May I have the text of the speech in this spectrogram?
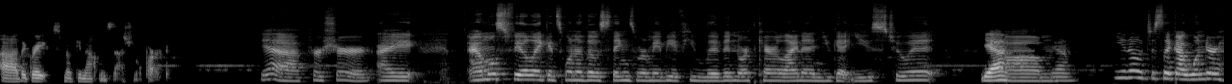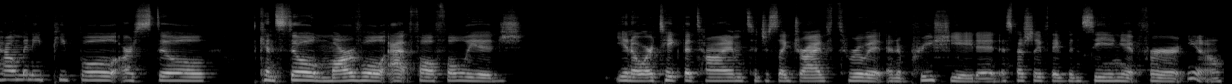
uh, the Great Smoky Mountains National Park. Yeah, for sure. I I almost feel like it's one of those things where maybe if you live in North Carolina and you get used to it, yeah, um, yeah, you know, just like I wonder how many people are still can still marvel at fall foliage, you know, or take the time to just like drive through it and appreciate it, especially if they've been seeing it for, you know,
